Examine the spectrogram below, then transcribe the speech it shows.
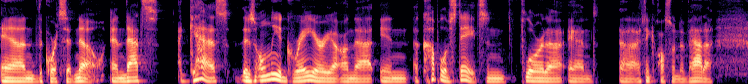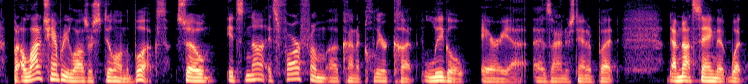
and the court said no. And that's I guess there's only a gray area on that in a couple of states, in Florida and uh, I think also Nevada. But a lot of champerty laws are still on the books. So it's not, it's far from a kind of clear cut legal area, as I understand it. But I'm not saying that what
